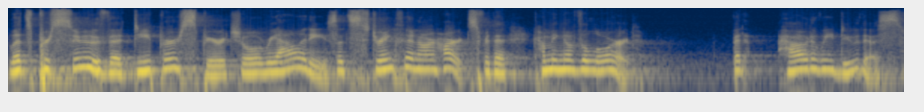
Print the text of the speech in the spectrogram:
Let's pursue the deeper spiritual realities. Let's strengthen our hearts for the coming of the Lord. But how do we do this?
